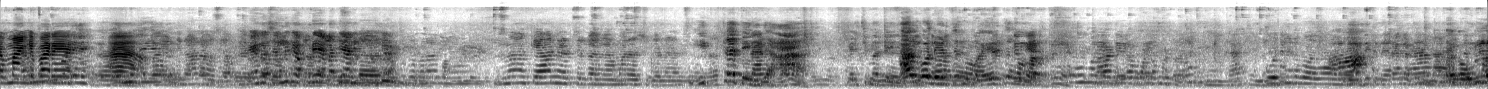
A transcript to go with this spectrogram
அம்மா இங்க பாரு. அம்மா கொண்டு எடுத்துக்கோமா எடுத்துக்கோமா அங்க உள்ள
